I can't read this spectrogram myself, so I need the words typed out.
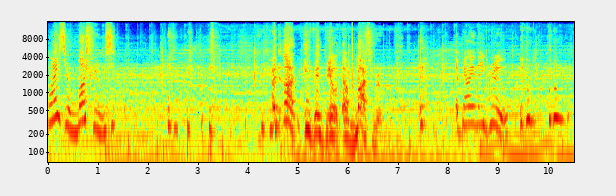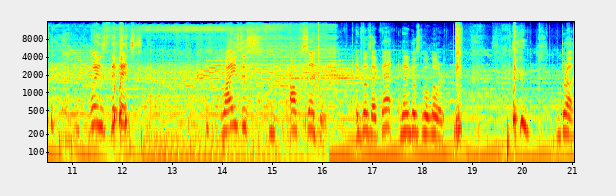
Why is there mushrooms? I did not even build a mushroom! Apparently they grew. what is this? Why is this off center? It goes like that, and then it goes a little lower. Bruh.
